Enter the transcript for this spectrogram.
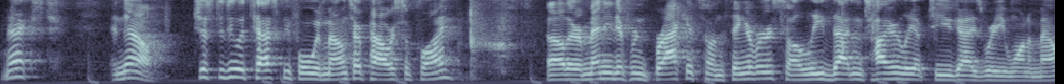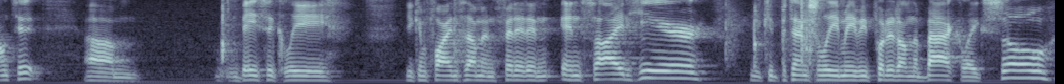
next. And now, just to do a test before we mount our power supply, uh, there are many different brackets on Thingiverse, so I'll leave that entirely up to you guys where you want to mount it. Um, basically, you can find some and fit it in inside here. You could potentially maybe put it on the back like so,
